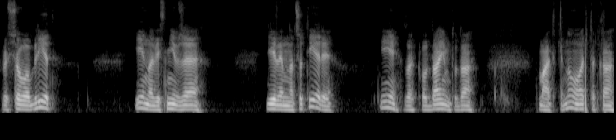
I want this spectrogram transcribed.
пройшов обліт, і навесні вже ділимо на 4 і закладаємо туди матки. Ну, от така.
